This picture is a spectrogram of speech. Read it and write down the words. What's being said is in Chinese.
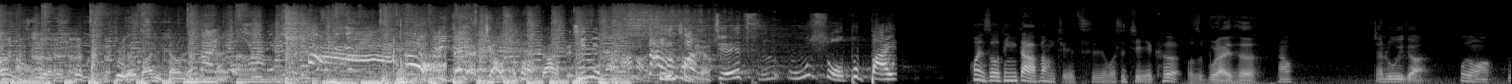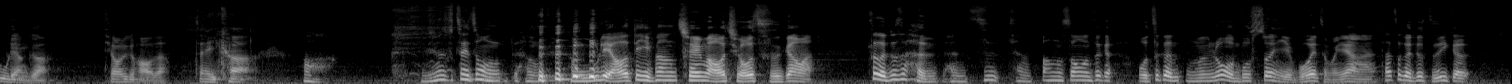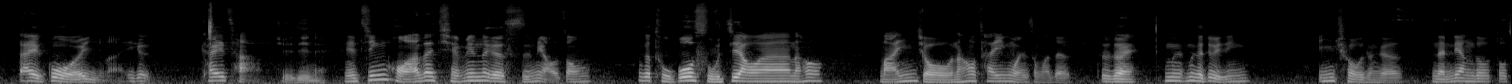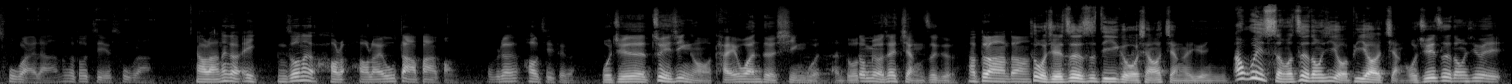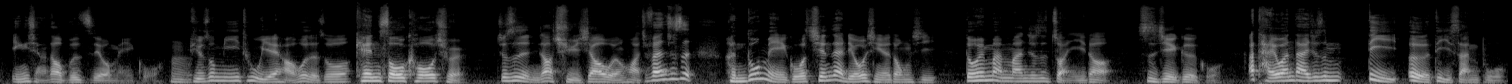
当然不要在这挡住，我把你当人看。叫什么？请你们好好听。大放厥词，无所不掰。欢迎收听《大放厥词》，我是杰克，我是布莱特。好，再录一个、啊，为什么？录两个、啊，挑一个好的，再一看。哦，你说在这种很很无聊的地方吹毛求疵干嘛？这个就是很很自很放松。这个我这个我们如果不顺也不会怎么样啊。他这个就只是一个带过而已嘛，一个开场。决定呢？你的精华在前面那个十秒钟，那个土拨鼠叫啊，然后马英九，然后蔡英文什么的，对不对？那那个就已经 intro 整个能量都都出来了，那个都结束了。好了，那个哎、欸，你说那个好莱好莱坞大罢工，我比较好奇这个。我觉得最近哦，台湾的新闻很多都没有在讲这个啊，对啊，对啊，所以我觉得这是第一个我想要讲的原因啊。为什么这个东西有必要讲？我觉得这个东西会影响到不是只有美国，嗯，比如说 Me Too 也好，或者说 Cancel Culture，就是你知道取消文化，就反正就是很多美国现在流行的东西都会慢慢就是转移到世界各国啊。台湾大概就是第二、第三波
